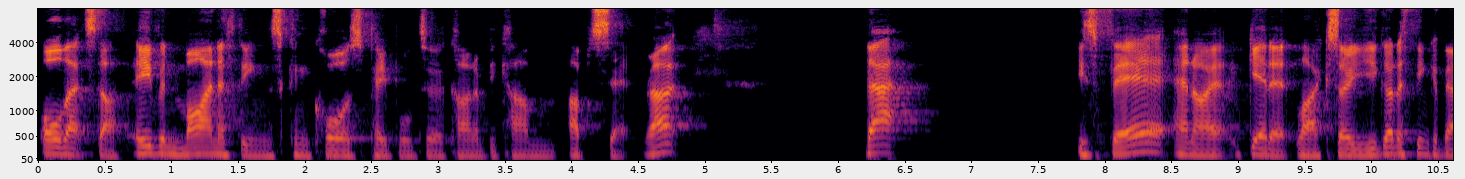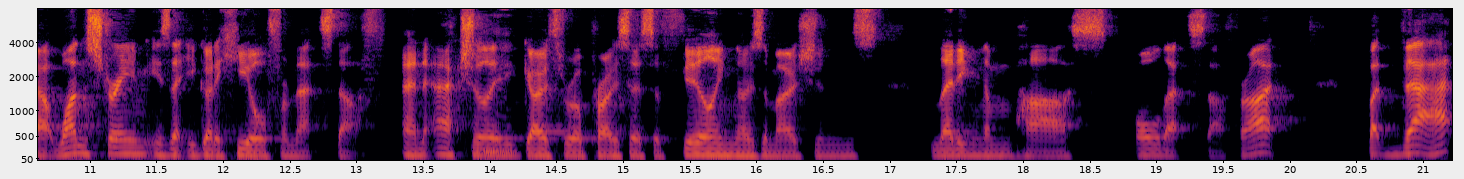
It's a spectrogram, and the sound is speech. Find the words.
All that stuff. Even minor things can cause people to kind of become upset right? That is fair and I get it. Like, so you got to think about one stream is that you got to heal from that stuff and actually mm-hmm. go through a process of feeling those emotions, letting them pass, all that stuff, right? But that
